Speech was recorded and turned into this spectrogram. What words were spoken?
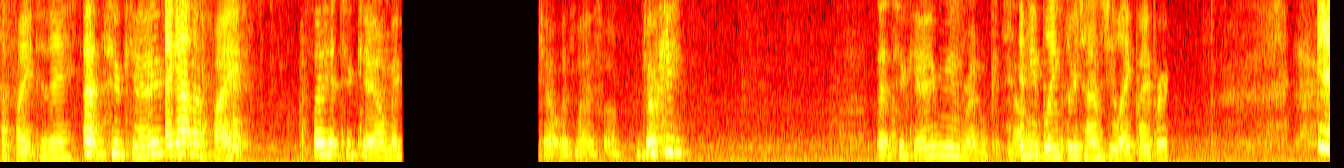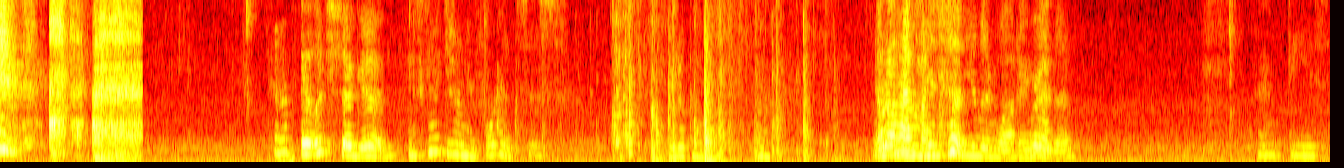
A fight today. At 2K. I got in a fight. If I hit 2K, I'll make out with my phone. I'm joking. At 2K, me and Ren will kick. No. If you blink three times, you like Piper. it looks so good. It's gonna get on your forehead, sis. It'll come out. I don't have my cellular water here Right. though. Bees.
